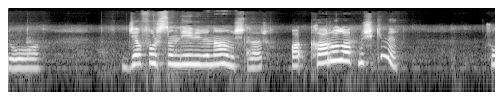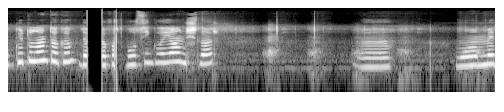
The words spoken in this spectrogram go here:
o. Jefferson diye birini almışlar. A Karol 62 mi? Çok kötü lan takım. Defans Bosingva'yı almışlar. Ee, Muhammed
